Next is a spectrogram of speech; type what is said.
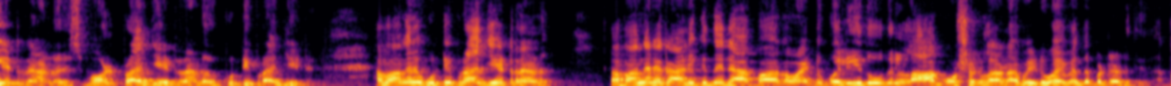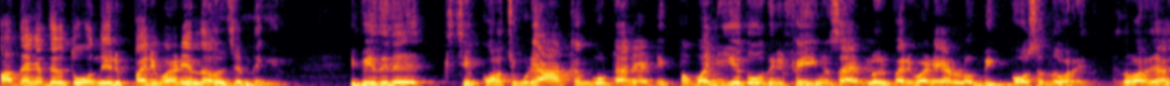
പ്രാഞ്ചിയേട്ടനാണ് ഒരു സ്മോൾ പ്രാഞ്ചിയേട്ടനാണ് ഒരു കുട്ടി പ്രാഞ്ചിയേട്ടൻ. അപ്പോൾ അങ്ങനെ കുട്ടി പ്രാഞ്ചിയേട്ടനാണ്. അപ്പോൾ അങ്ങനെ കാണിക്കുന്നതിന്റെ ആ ഭാഗമായിട്ട് വലിയ തോതിലുള്ള ആഘോഷങ്ങളാണ് ആ വീടുമായി ബന്ധപ്പെട്ട് നടത്തിയത്. അപ്പോൾ അദ്ദേഹത്തിന് തോന്നിയ ഒരു പരിപാടി എന്താണെന്ന് വെച്ചിട്ടുണ്ടെങ്കിൽ ഇപ്പോൾ ഇതിന് കുറച്ചുകൂടി ആക്കം കൂട്ടാനായിട്ട് ഇപ്പോൾ വലിയ തോതിൽ ഫേമസ് ആയിട്ടുള്ള ഒരു പരിപാടിയാണല്ലോ ബിഗ് ബോസ് എന്ന് പറയുന്നത്. എന്ന് പറഞ്ഞാൽ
